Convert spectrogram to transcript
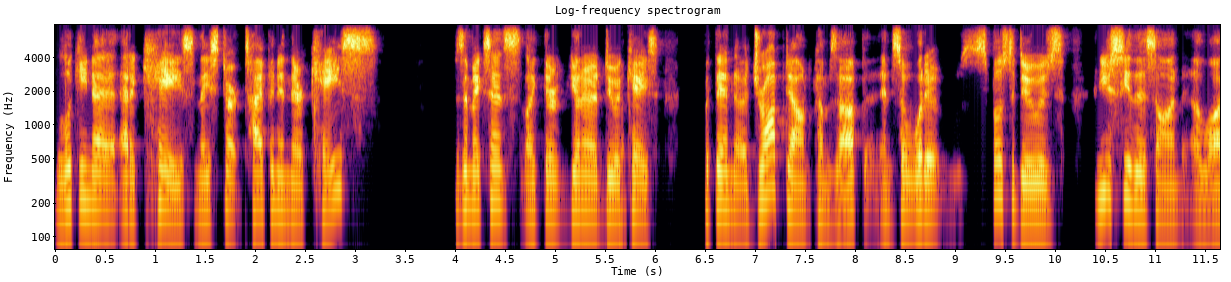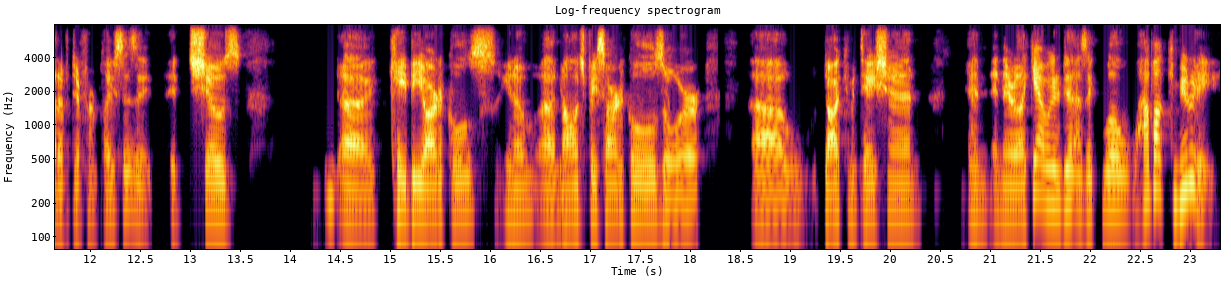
looking at, at a case and they start typing in their case, does that make sense? Like they're gonna do a case, but then a drop down comes up, and so what it's supposed to do is, and you see this on a lot of different places. It it shows uh, KB articles, you know, uh, knowledge base articles or uh, documentation, and and they're like, yeah, we're gonna do that. I was like, well, how about community?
